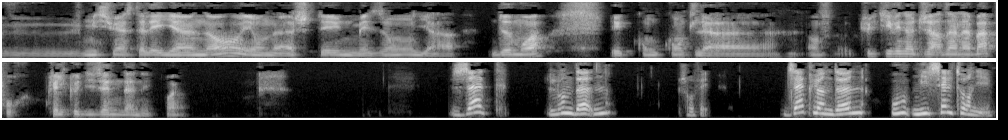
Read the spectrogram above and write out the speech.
je m'y suis installé il y a un an et on a acheté une maison il y a deux mois et qu'on compte la cultiver notre jardin là-bas pour quelques dizaines d'années. Ouais. Jacques London, je refais. Jack London ou Michel Tournier?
